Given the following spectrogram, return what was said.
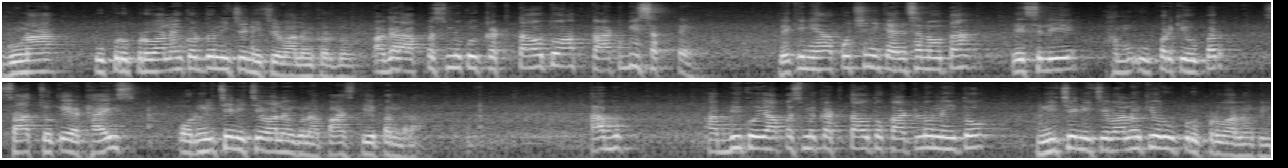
गुणा, ऊपर ऊपर वाले कर दो, नीचे नीचे वाले कर दो। अगर आपस में कोई कटता हो तो आप काट भी सकते हैं। लेकिन यहाँ कुछ नहीं कैंसिल होता। इसलिए हम ऊपर के ऊपर सात चौके अट्ठाईस और नीचे नीचे वाले गुना पाँच दिए पंद्रह। अब अब भी कोई आपस में कटता हो तो काट लो, नहीं तो नीचे नीचे वालों की और ऊपर ऊपर वालों की।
